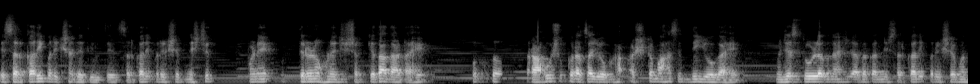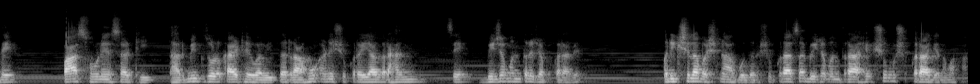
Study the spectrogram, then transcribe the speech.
ते सरकारी परीक्षा देतील ते सरकारी परीक्षेत निश्चित निश्चितपणे उत्तीर्ण होण्याची शक्यता दाट आहे. फक्त राहू शुक्राचा योग हा अष्टमहासिद्धी योग आहे. म्हणजेच तुळ लग्नाच्या जातकांनी सरकारी परीक्षेमध्ये पास होण्यासाठी धार्मिक जोड काय ठेवावी? तर राहू आणि शुक्र या ग्रहांचे बीजमंत्र जप करावे. परीक्षेला बसण्या अगोदर शुक्राचा बीजमंत्र आहे शुभ शुक्राय नमहा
